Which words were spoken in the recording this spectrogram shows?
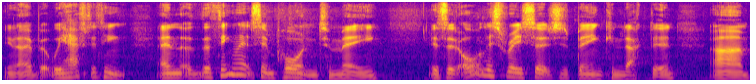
You know, but we have to think, and the thing that's important to me is that all this research is being conducted, um,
